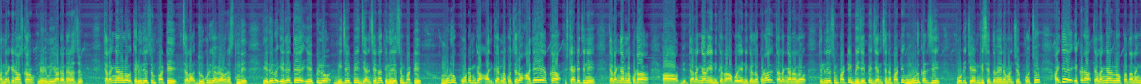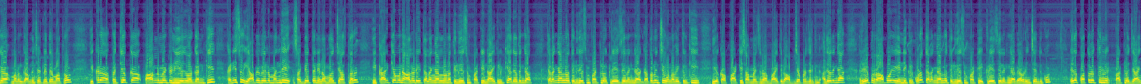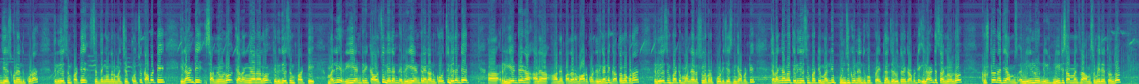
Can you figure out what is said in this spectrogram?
అందరికీ నమస్కారం. నేను మీ ఆడా నరాజు తెలంగాణలో తెలుగుదేశం పార్టీ చాలా దూకుడుగా వ్యవహరిస్తుంది. ఏదో ఏదైతే ఏపీలో బీజేపీ జనసేన తెలుగుదేశం పార్టీ మూడు కూటమిగా అధికారంలోకి వచ్చారో అదే యొక్క స్ట్రాటజీని తెలంగాణలో కూడా తెలంగాణ ఎన్నికలు రాబోయే ఎన్నికల్లో కూడా తెలంగాణలో Telugu Desam party BJP Janasena party మూడు కలిసి పోటీ చేయడానికి సిద్ధమైన మనం చెప్పుకోవచ్చు. అయితే ఇక్కడ తెలంగాణలో ప్రధానంగా మనం గమనించినట్లయితే మాత్రం ఇక్కడ ప్రతి ఒక్క పార్లమెంటు నియోజకవర్గానికి కనీసం యాభై వేల మంది సభ్యత్వాన్ని నమోదు చేస్తున్నారు. ఈ కార్యక్రమాన్ని ఆల్రెడీ తెలంగాణలో ఉన్న తెలుగుదేశం పార్టీ నాయకులకి అదేవిధంగా తెలంగాణలో తెలుగుదేశం పార్టీలో క్రియాశీలంగా గత నుంచి ఉన్న వ్యక్తులకి ఈ యొక్క పార్టీ సంబంధించిన బాధ్యతలు చెప్పడం జరిగింది. అదేవిధంగా రేపు రాబోయే ఎన్నికలు కూడా తెలంగాణలో తెలుగుదేశం పార్టీ క్రియాశీలకంగా వ్యవహరించేందుకు లేదా కొత్త వ్యక్తుల్ని పార్టీలో జాయిన్ చేసుకునేందుకు కూడా తెలుగుదేశం పార్టీ సిద్ధంగా ఉందని మనం చెప్పుకోవచ్చు. కాబట్టి ఇలాంటి సమయంలో తెలంగాణలో తెలుగుదేశం పార్టీ మళ్ళీ రీ ఎంట్రీ కావచ్చు లేదంటే రీ ఎంట్రీ అని అనుకోవచ్చు లేదంటే రీ ఎంట్రీ అనే అనే పదాన్ని వాడకూడదు. ఎందుకంటే గతంలో కూడా తెలుగుదేశం పార్టీ మొన్న ఎలక్షన్లో కూడా పోటీ చేసింది కాబట్టి తెలంగాణలో తెలుగుదేశం పార్టీ మళ్ళీ పుంజుకునేందుకు ప్రయత్నాలు జరుగుతున్నాయి కాబట్టి ఇలాంటి సమయంలో కృష్ణానది అంశ నీళ్ళు నీ- నీటి సంబంధించిన అంశం ఏదైతే ఉందో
